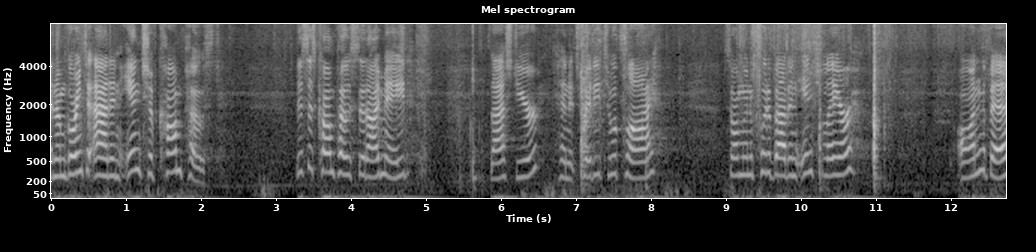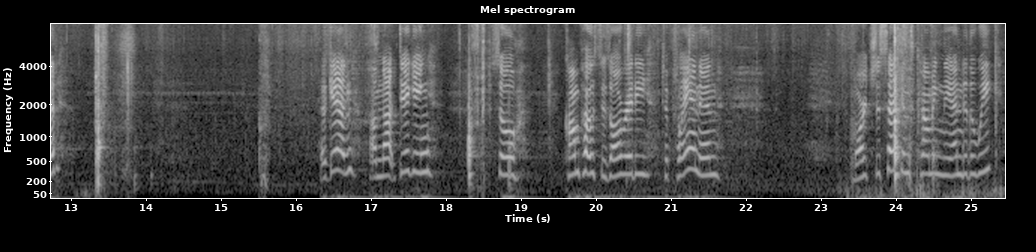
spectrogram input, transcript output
And I'm going to add an inch of compost. This is compost that I made last year and it's ready to apply. So I'm going to put about an inch layer on the bed. Again, I'm not digging, so Compost is all ready to plant in. March the 2nd is coming the end of the week.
